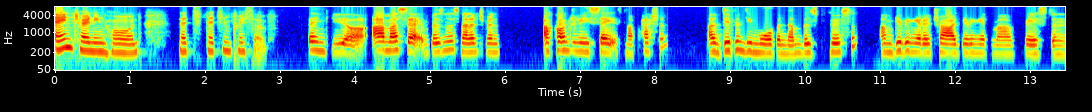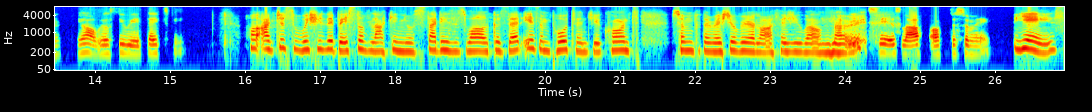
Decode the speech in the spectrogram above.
and training hard. That's that's impressive. Thank you. I must say, business management. I can't really say it's my passion I'm definitely more of a numbers person. I'm giving it a try, giving it my best, and yeah, we'll see where it takes me. Well, I just wish you the best of luck in your studies as well, because that is important. You can't swim for the rest of your life, as you well know. Yes, there's life after swimming. Yes.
